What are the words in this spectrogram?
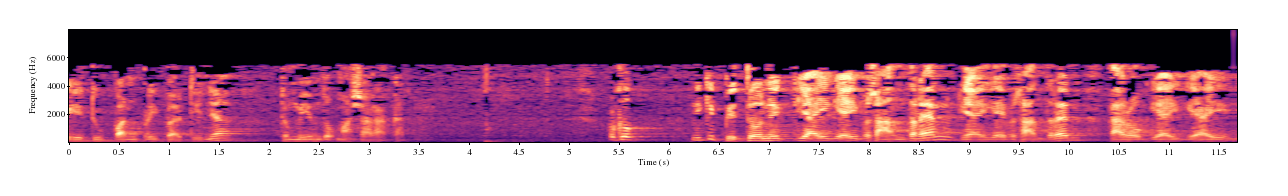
kehidupan pribadinya demi untuk masyarakat. Mergo niki bedane kiai-kiai pesantren, kiai-kiai pesantren karo kiai-kiai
